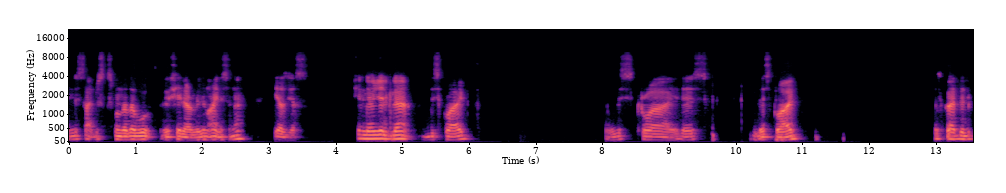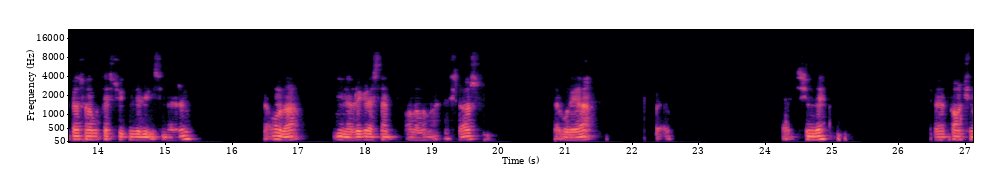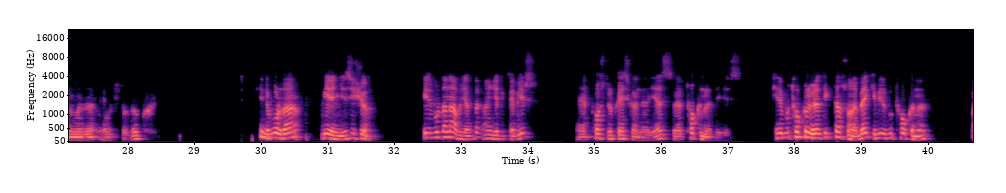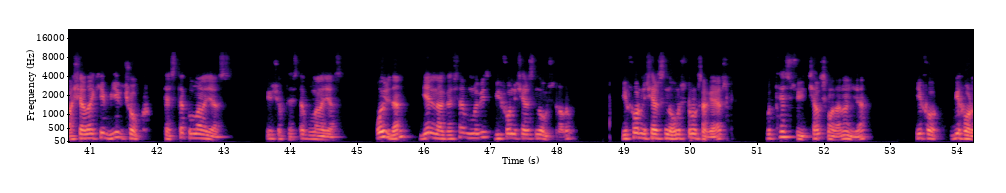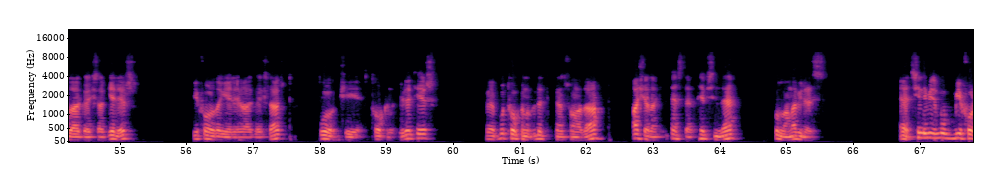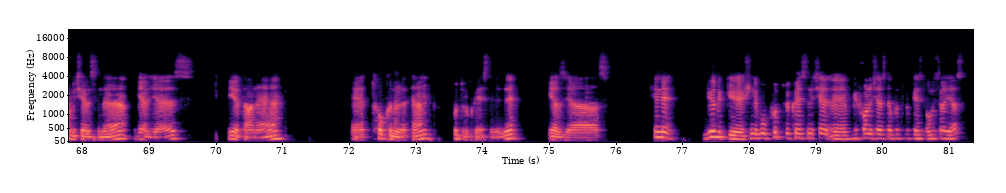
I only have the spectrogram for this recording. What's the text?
Şimdi Cypress kısmında da bu şeylerimizin aynısını yazacağız. Şimdi öncelikle describe describe des- describe describe dedikten sonra bu test suite'imize bir isim verelim. Ve onu da yine regress'ten alalım arkadaşlar. Ve buraya evet, şimdi e, function'ımızı oluşturduk. Şimdi burada birincisi şu. Biz burada ne yapacaktık? Öncelikle bir e, post request göndereceğiz ve token üreteceğiz. Şimdi bu token ürettikten sonra belki biz bu token'ı aşağıdaki birçok testte kullanacağız. Birçok testte kullanacağız. O yüzden gelin arkadaşlar bunu biz before'un içerisinde oluşturalım. Before'un içerisinde oluşturursak eğer bu test suite çalışmadan önce before, before'da arkadaşlar gelir. Before'da gelir arkadaşlar. Bu şeyi token üretir. Ve bu token'ı ürettikten sonra da aşağıdaki testler hepsinde kullanabiliriz. Evet, şimdi biz bu form içerisinde geleceğiz. Bir tane e, token üreten put request'imizi yazacağız. Şimdi diyorduk ki şimdi bu put request'in içer e, bir form içerisinde put request oluşturacağız.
